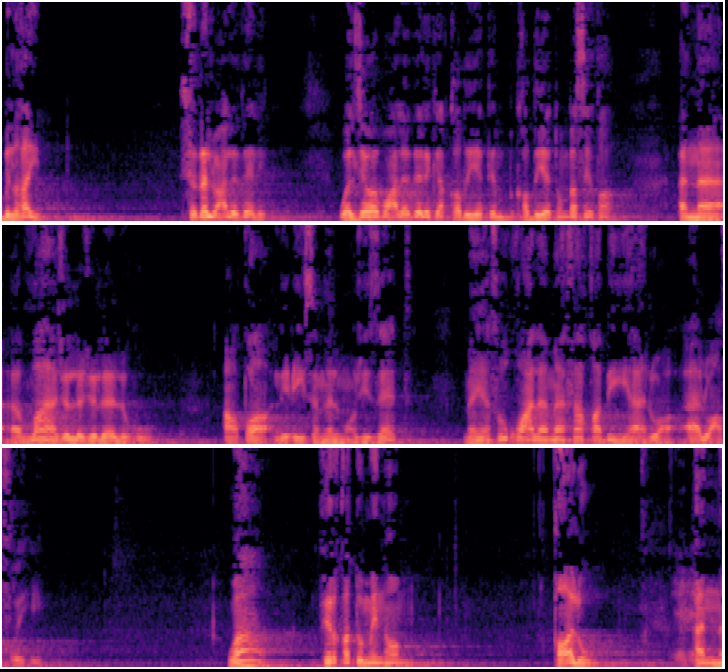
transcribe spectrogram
بالغيب. استدلوا على ذلك. والجواب على ذلك قضية قضية بسيطة أن الله جل جلاله أعطى لعيسى من المعجزات ما يفوق على ما فاق به أهل أهل عصره. وفرقة منهم قالوا أن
